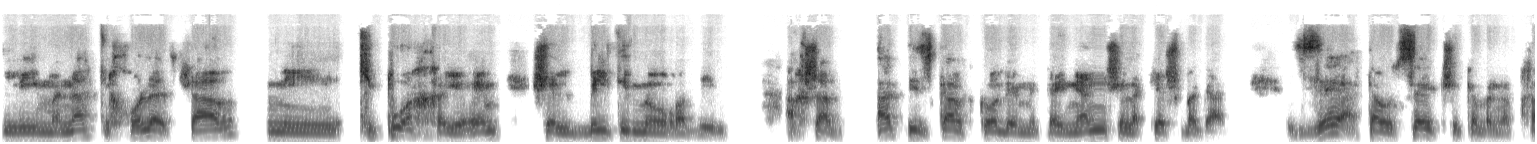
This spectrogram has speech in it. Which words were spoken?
להימנע ככל האפשר מקיפוח חייהם של בלתי מעורבים. עכשיו, את הזכרת קודם את העניין של הקש בגד. זה אתה עושה כשכוונתך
